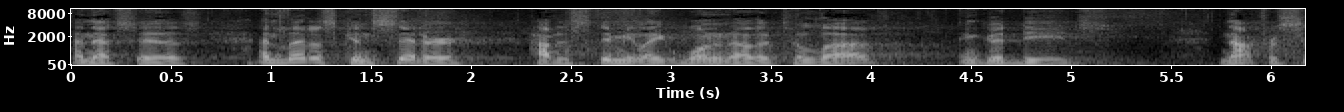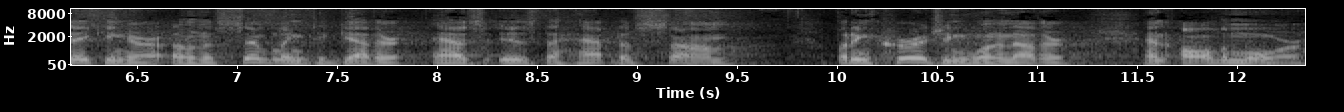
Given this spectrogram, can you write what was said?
And that says, And let us consider how to stimulate one another to love and good deeds, not forsaking our own assembling together, as is the habit of some, but encouraging one another, and all the more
